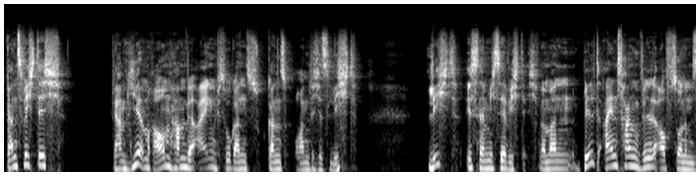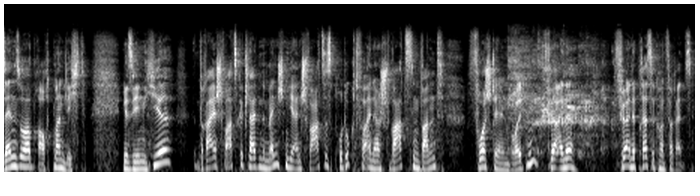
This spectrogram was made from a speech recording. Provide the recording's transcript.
ganz wichtig, wir haben hier im Raum haben wir eigentlich so ganz, ganz ordentliches Licht. Licht ist nämlich sehr wichtig. Wenn man Bild einfangen will auf so einem Sensor, braucht man Licht. Wir sehen hier drei schwarz gekleidete Menschen, die ein schwarzes Produkt vor einer schwarzen Wand vorstellen wollten für eine, für eine Pressekonferenz.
